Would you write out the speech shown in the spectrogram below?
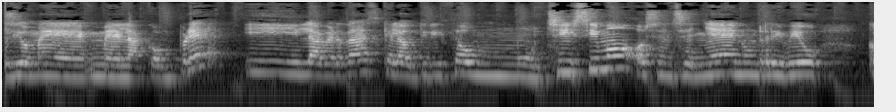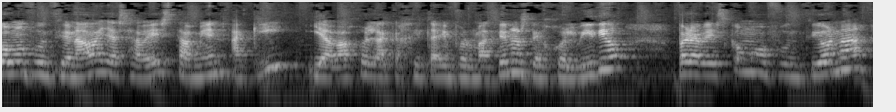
yo me, me, la compré y la verdad es que la utilizo muchísimo. Os enseñé en un review cómo funcionaba, ya sabéis, también aquí y abajo en la cajita de información os dejo el vídeo para ver cómo funciona.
